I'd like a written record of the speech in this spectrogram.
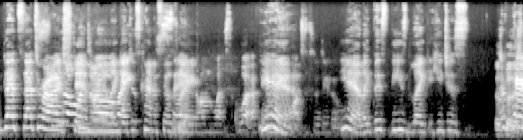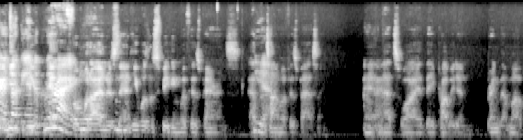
that's that's where I no stand one's on it. Like, like, it just kind of feels say like on what's what a family Yeah. wants to do. yeah, like this these like he just Let's Their put it this way, parents he- at the he- end of the day. Right. From what I understand, he wasn't speaking with his parents at Yeah. the time of his passing, and Okay. that's why they probably didn't bring them up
